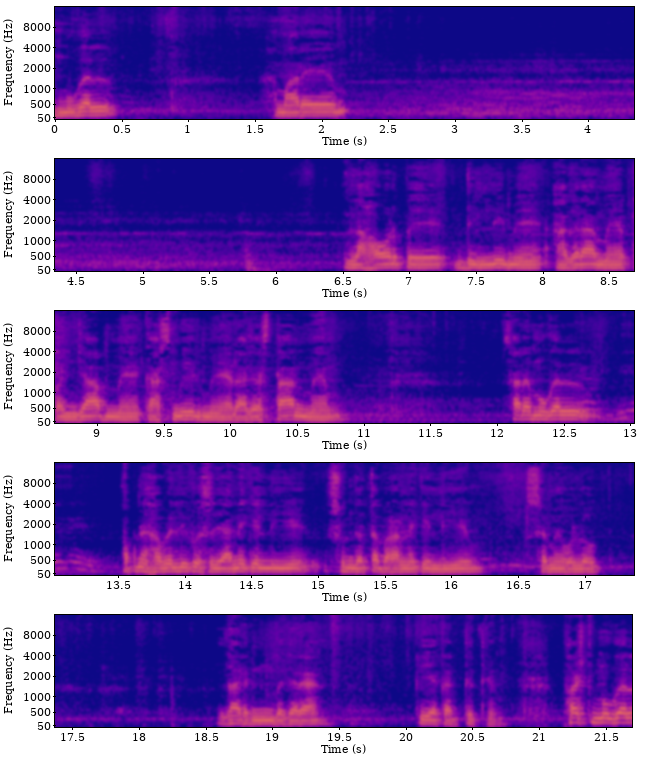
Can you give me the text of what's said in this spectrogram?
मुगल हमारे लाहौर पे, दिल्ली में, आगरा में, पंजाब में, कश्मीर में, राजस्थान में सारे मुगल अपने हवेली को सजाने के लिए, सुंदरता बढ़ाने के लिए समय वो लोग गार्डनिंग वगैरह किया करते थे। फ़र्स्ट मुगल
